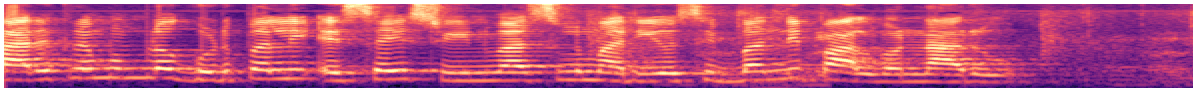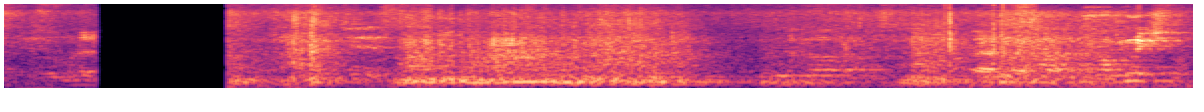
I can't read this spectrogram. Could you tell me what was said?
కార్యక్రమంలో గుడిపల్లి ఎస్ఐ శ్రీనివాసులు మరియు సిబ్బంది పాల్గొన్నారు. ఒక నిమిషం.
